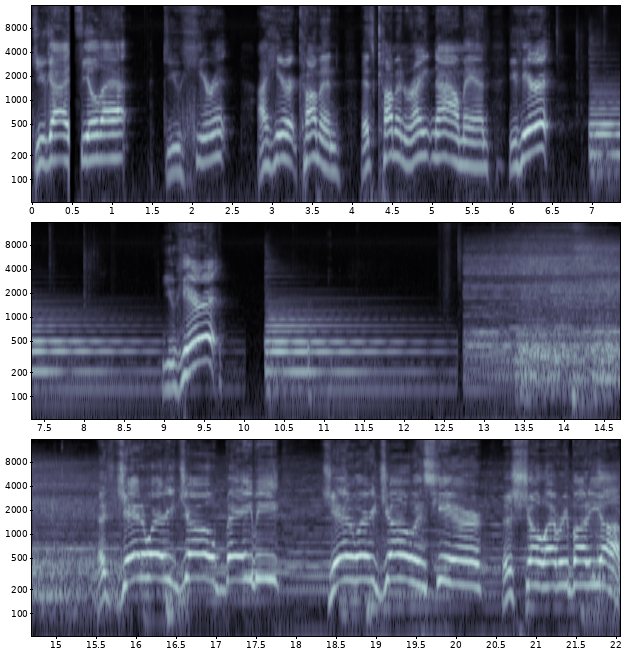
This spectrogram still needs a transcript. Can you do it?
Do you guys feel that? Do you hear it? I hear it coming. It's coming right now, man. You hear it? You hear it? It's January Joe, baby! January Joe is here to show everybody up.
